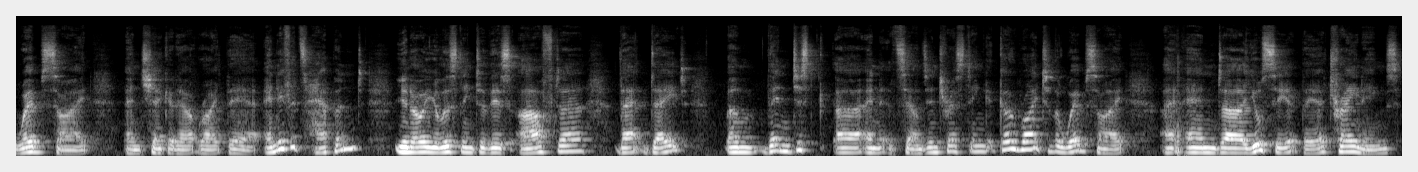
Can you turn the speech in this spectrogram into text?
website and check it out right there. And if it's happened, you know, you're listening to this after that date, um, then just, uh, and it sounds interesting, go right to the website uh, and uh, you'll see it there, trainings,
